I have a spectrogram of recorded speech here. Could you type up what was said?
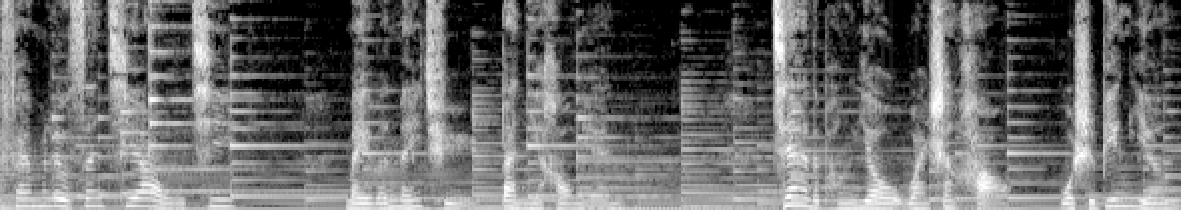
FM 六三七二五七，美文美曲伴你好眠。亲爱的朋友，晚上好，我是冰莹。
